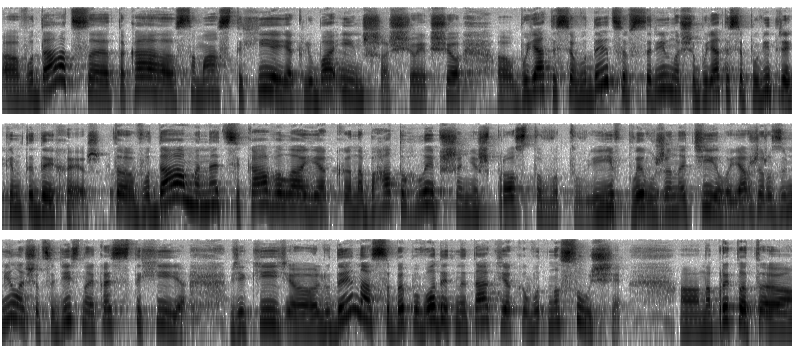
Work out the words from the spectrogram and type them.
е, вода це така сама стихія, як люба інша. Що якщо е, боятися води, це все рівно, що боятися повітря, яким ти дихаєш. Вода мене цікавила як набагато глибше, ніж просто от її вплив уже на тіло. Я вже розуміла, що це дійсно якась стихія, в якій людина себе поводить не так, як от на суші. Наприклад, е,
